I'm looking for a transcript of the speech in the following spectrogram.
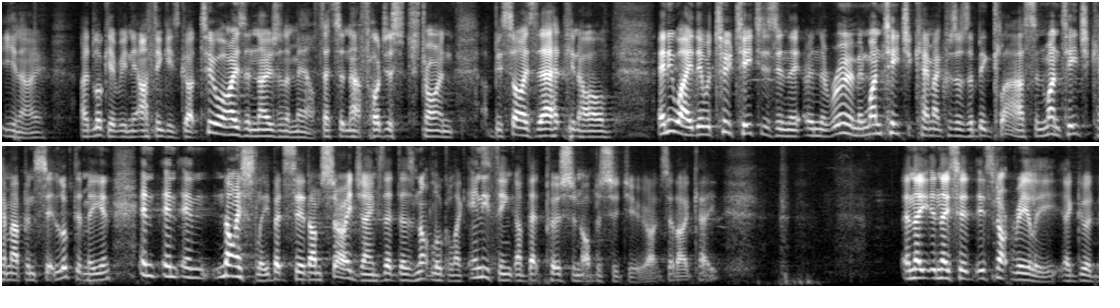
you know, I'd look every now. I think he's got two eyes, a nose, and a mouth. That's enough. I'll just try and, besides that, you know, I'll, Anyway, there were two teachers in the, in the room, and one teacher came up because it was a big class, and one teacher came up and said, looked at me and, and, and, and nicely, but said, I'm sorry, James, that does not look like anything of that person opposite you. I said, okay. And they, and they said, it's not really a good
